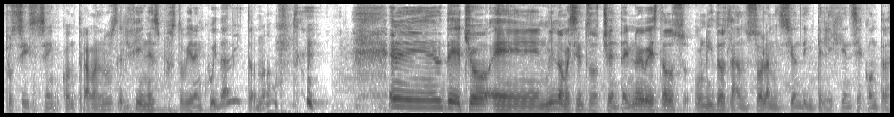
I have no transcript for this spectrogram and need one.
pues si se encontraban los delfines, pues tuvieran cuidadito, ¿no? Eh, de hecho, en 1989 Estados Unidos lanzó la misión de inteligencia contra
